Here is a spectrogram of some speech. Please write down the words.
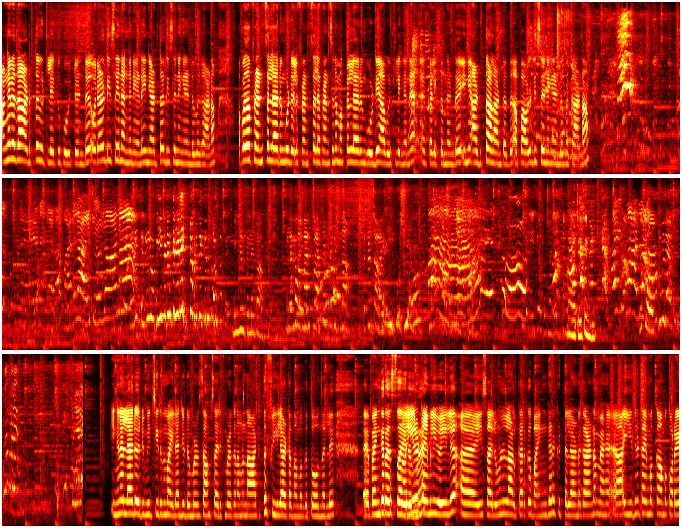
അങ്ങനെ ഇതാ അടുത്ത വീട്ടിലേക്ക് പോയിട്ടുണ്ട്. ഒരാൾ ഡിസൈൻ അങ്ങനെയാണ്. ഇനി അടുത്ത ഡിസൈൻ എങ്ങനെയുണ്ടെന്ന് കാണാം. അപ്പോൾ അതാ ഫ്രണ്ട്സ് എല്ലാവരും കൂടി അല്ല ഫ്രണ്ട്സ് അല്ല ഫ്രണ്ട്സിന്റെ മക്കളെല്ലാവരും കൂടി ആ വീട്ടിൽ ഇങ്ങനെ കളിക്കുന്നുണ്ട്. ഇനി അടുത്ത ആളാണ് അപ്പോൾ അവൾ ഡിസൈൻ എങ്ങനെയുണ്ടെന്ന് കാണാം. ഇങ്ങനെ എല്ലാവരും ഒരുമിച്ചിരുന്ന് മൈലാഞ്ചി ഇടുമ്പോഴും സംസാരിക്കുമ്പോഴൊക്കെ നമ്മൾ നാട്ടിലത്തെ ഫീലാട്ടോ നമുക്ക് തോന്നൽ. ഭയങ്കര രസമായിരുന്നു. ഈ ഒരു ടൈമിൽ യു എയിൽ ഈ സലൂണിലുള്ള ആൾക്കാർക്ക് ഭയങ്കര കിട്ടലാണ്. കാരണം ഇതിന് ആ ടൈമൊക്കെ ആകുമ്പോൾ കുറേ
